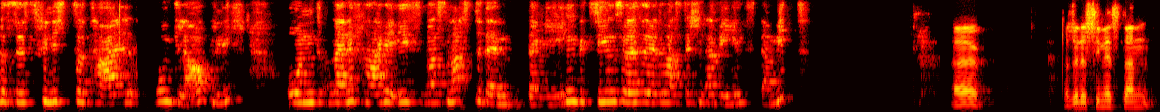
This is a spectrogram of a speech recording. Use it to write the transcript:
das ist, finde ich, total unglaublich. Und meine Frage ist, was machst du denn dagegen, beziehungsweise du hast ja schon erwähnt, damit? Äh, also das sind jetzt dann,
